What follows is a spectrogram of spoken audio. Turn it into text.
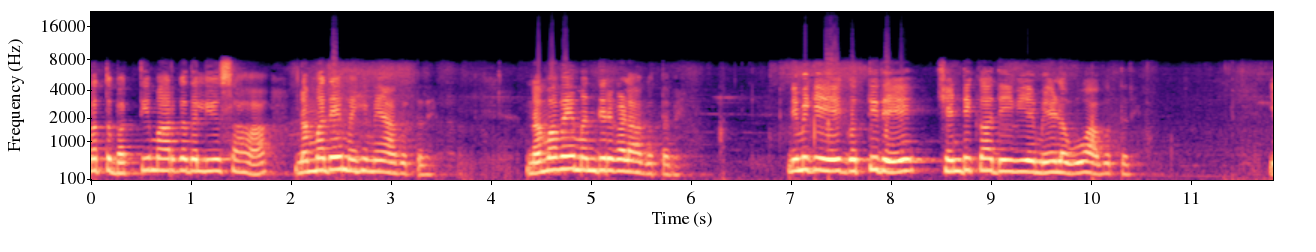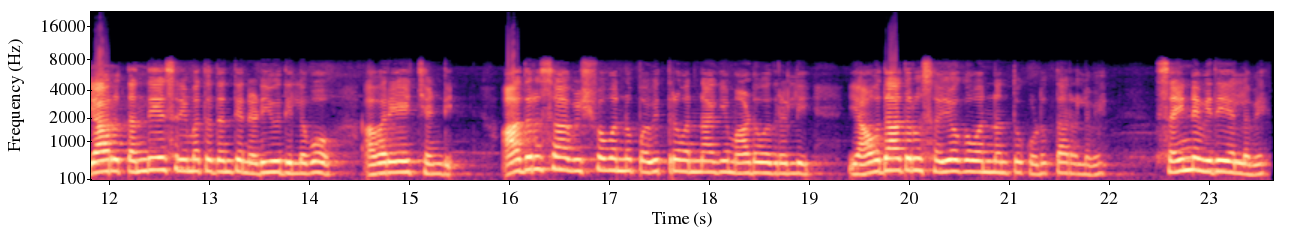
ಮತ್ತು ಭಕ್ತಿ ಮಾರ್ಗದಲ್ಲಿಯೂ ಸಹ ನಮ್ಮದೇ ಮಹಿಮೆ ಆಗುತ್ತದೆ. ನಮ್ಮವೇ ಮಂದಿರಗಳಾಗುತ್ತವೆ. ನಿಮಗೆ ಗೊತ್ತಿದೆ ಚಂಡಿಕಾ ದೇವಿಯ ಮೇಳವೂ ಆಗುತ್ತದೆ. ಯಾರು ತಂದೆಯ ಶ್ರೀಮತದಂತೆ ನಡೆಯುವುದಿಲ್ಲವೋ ಅವರೇ ಚಂಡಿ. ಆದರೂ ಸಹ ವಿಶ್ವವನ್ನು ಪವಿತ್ರವನ್ನಾಗಿ ಮಾಡುವುದರಲ್ಲಿ ಯಾವುದಾದರೂ ಸಹಯೋಗವನ್ನಂತೂ ಕೊಡುತ್ತಾರಲ್ಲವೇ? ಸೈನ್ಯವಿದೆಯಲ್ಲವೇ?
